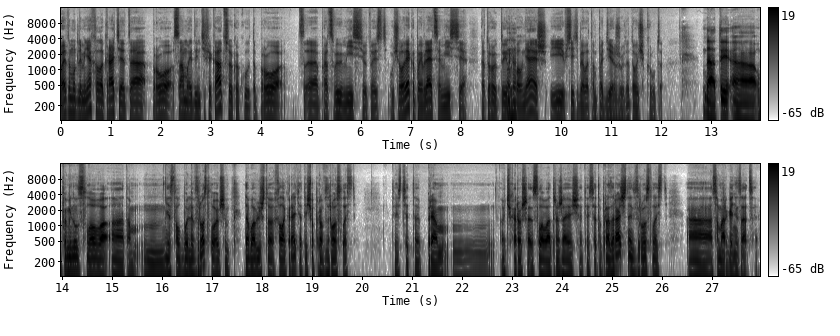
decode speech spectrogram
Поэтому для меня холократия — это про самоидентификацию какую-то, про, э, про свою миссию. То есть у человека появляется миссия, которую ты uh-huh. выполняешь, и все тебя в этом поддерживают. Это очень круто. Да, ты э, упомянул слово, э, там, я стал более взрослым. В общем, добавлю, что холократия — это еще про взрослость. То есть это прям очень хорошее слово отражающее. То есть это прозрачность, взрослость, э, самоорганизация.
